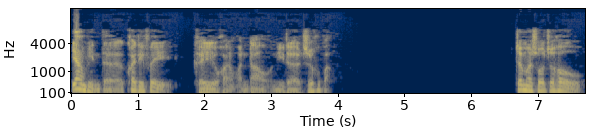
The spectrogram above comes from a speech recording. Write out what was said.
样品的快递费可以返还到你的支付宝。这么说之后，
